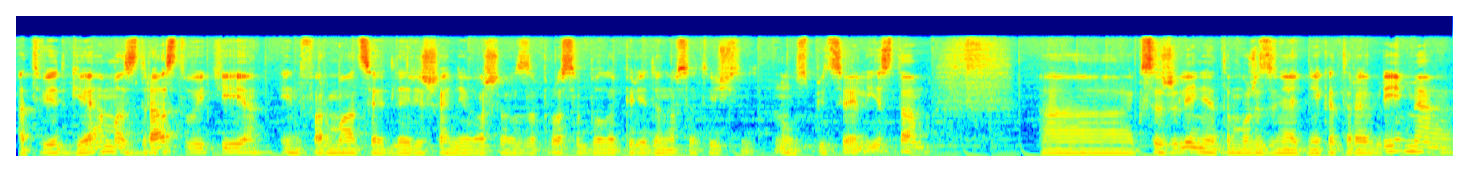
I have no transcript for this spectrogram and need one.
Ответ Геама. Здравствуйте. Информация для решения вашего запроса была передана в соответствии ну, специалистам. А, К сожалению, это может занять некоторое время.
